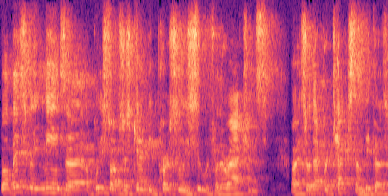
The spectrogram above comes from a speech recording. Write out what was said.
Well, basically, it means uh, police officers can't be personally sued for their actions. All right, so that protects them because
